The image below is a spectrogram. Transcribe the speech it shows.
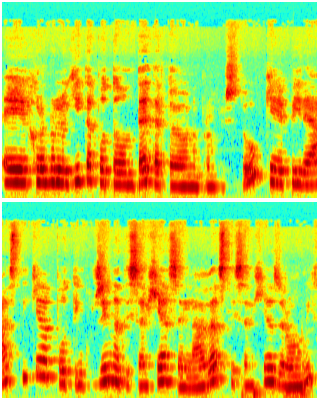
Ε, χρονολογείται από τον 4ο αιώνα π.Χ. και επηρεάστηκε από την κουζίνα της αρχαίας Ελλάδας, της αρχαίας Ρώμης,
